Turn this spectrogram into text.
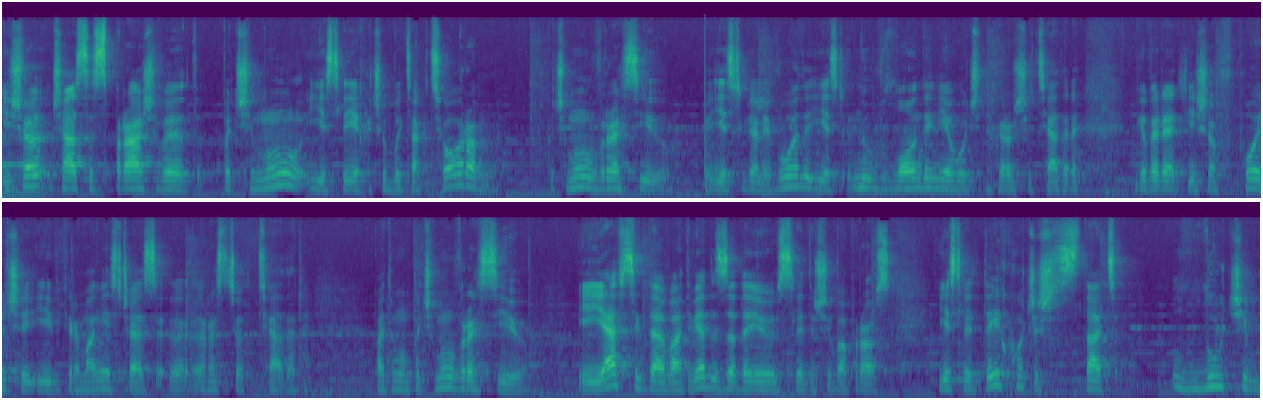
Еще часто спрашивают, почему, если я хочу быть актером, почему в Россию? Есть Голливуд, есть, ну, в Лондоне очень хороший театр. Говорят, еще в Польше и в Германии сейчас э, растет театр. Поэтому почему в Россию? И я всегда в ответ задаю следующий вопрос. Если ты хочешь стать лучшим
